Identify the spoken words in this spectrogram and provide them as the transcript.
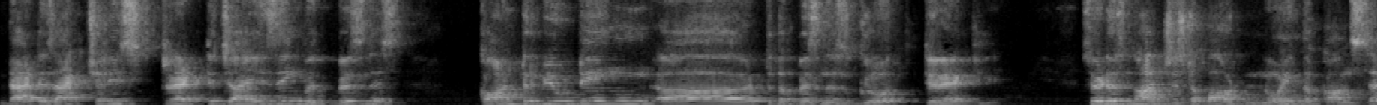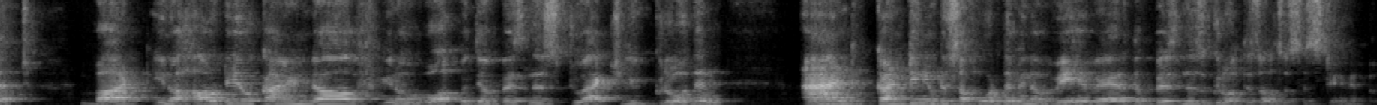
that is actually strategizing with business, contributing uh, to the business growth directly. So it is not just about knowing the concept, but you know how do you kind of you know work with your business to actually grow them and continue to support them in a way where the business growth is also sustainable.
